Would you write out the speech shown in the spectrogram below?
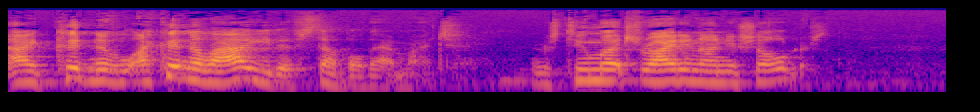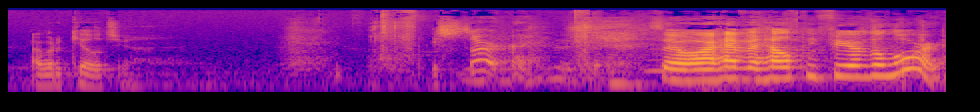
I couldn't, have, I couldn't allow you to stumble that much. There was too much riding on your shoulders. I would have killed you. Yes, sir. So I have a healthy fear of the Lord.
